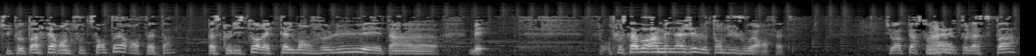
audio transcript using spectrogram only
tu peux pas faire en dessous de 100 heures en fait, hein. Parce que l'histoire est tellement velue et est un. Mais faut, faut savoir aménager le temps du joueur en fait. Tu vois, Persona Ouais. ne te lasse pas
